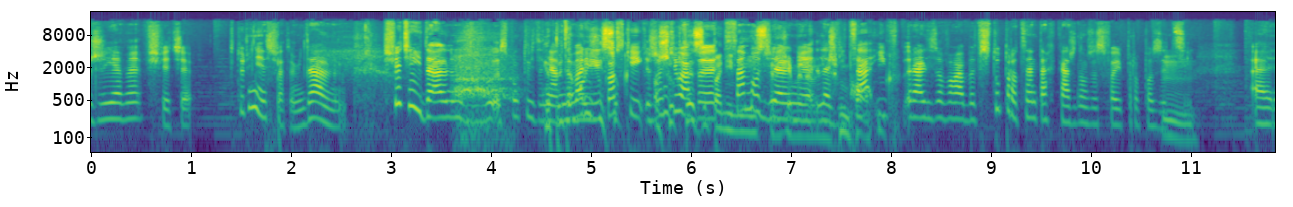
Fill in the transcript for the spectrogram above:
Żyjemy w świecie, który nie jest światem idealnym. W świecie idealnym z, z punktu widzenia Ja Marii Żukowskiej rządziłaby samodzielnie lewica i realizowałaby w 100% każdą ze swojej propozycji. Mm. E,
